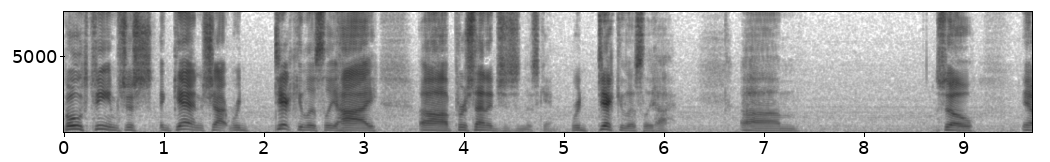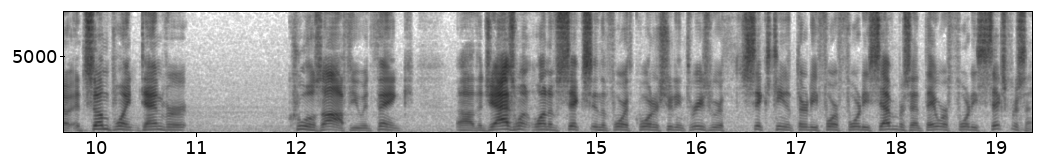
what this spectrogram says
both teams, just again shot ridiculously high uh, percentages in this game, ridiculously high. Um, so, you know, at some point Denver cools off. You would think uh, the Jazz went one of six in the fourth quarter shooting threes. We were 16 to 34, 47%. They were 46%.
